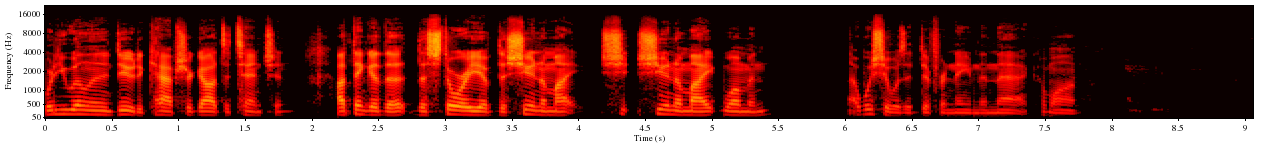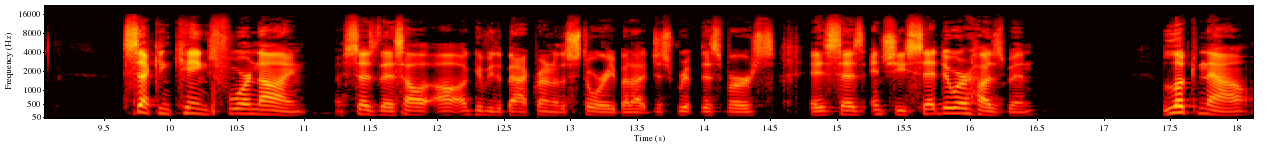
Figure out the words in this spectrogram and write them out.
What are you willing to do to capture God's attention? I think of the, the story of the Shunammite, Shunammite woman. I wish it was a different name than that. Come on. Second Kings 4 9 it says this. I'll, I'll give you the background of the story, but I just ripped this verse. It says, And she said to her husband, Look now,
